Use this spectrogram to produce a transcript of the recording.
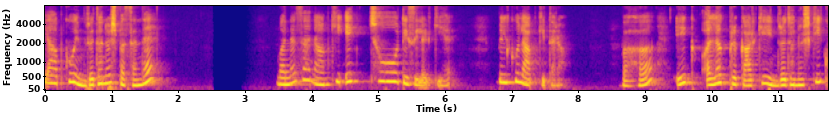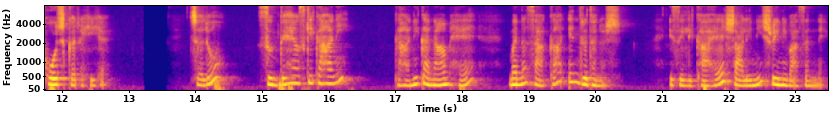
क्या आपको इंद्रधनुष पसंद है? मनसा नाम की एक छोटी सी लड़की है, बिल्कुल आपकी तरह। वह एक अलग प्रकार के इंद्रधनुष की खोज कर रही है। चलो, सुनते हैं उसकी कहानी। कहानी का नाम है मनसा का इंद्रधनुष। इसे लिखा है शालिनी श्रीनिवासन ने।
